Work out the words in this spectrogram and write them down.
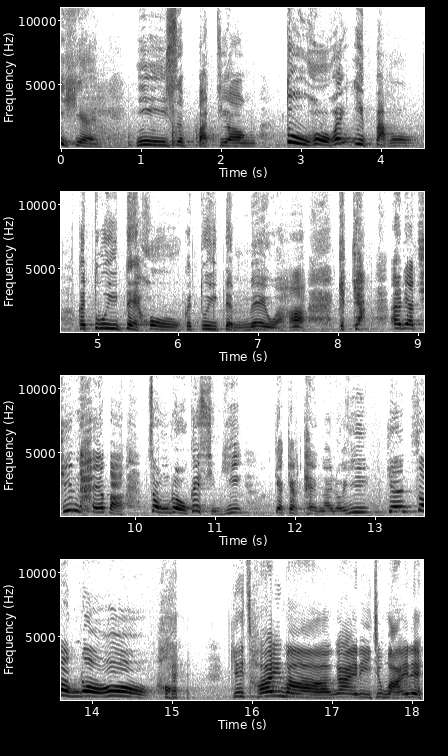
二贤，二十八将，都好系一百哦。个对得好，个对得妙啊！哈，夹夹，哎呀，亲下吧，中路个心意，夹夹听下落去，见中路哦。好，这菜嘛，爱你就买咧，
